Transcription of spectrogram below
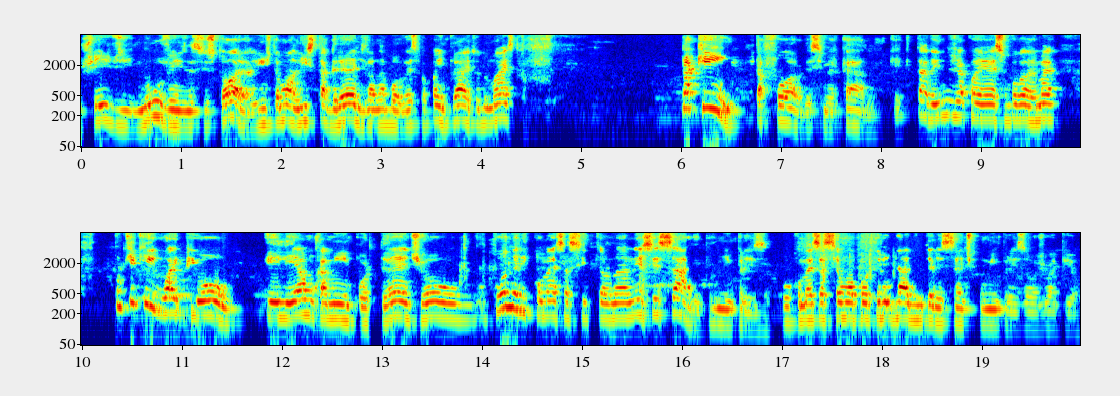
cheio de nuvens nessa história. A gente tem uma lista grande lá na Bovespa para entrar e tudo mais. Para quem está fora desse mercado, que está dentro já conhece um pouco mais, por que, que o IPO ele é um caminho importante ou quando ele começa a se tornar necessário para uma empresa? Ou começa a ser uma oportunidade interessante para uma empresa hoje, o IPO?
